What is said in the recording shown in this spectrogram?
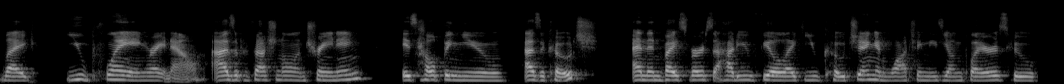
like you playing right now as a professional and training is helping you as a coach? And then vice versa, how do you feel like you coaching and watching these young players who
